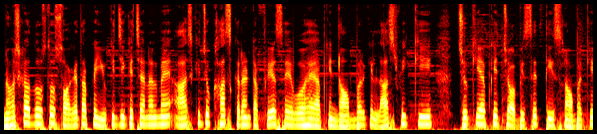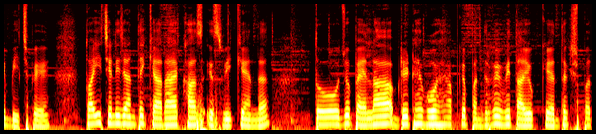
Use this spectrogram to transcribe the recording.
नमस्कार दोस्तों, स्वागत है आपका यूकी जी के चैनल में। आज की जो खास करंट अफेयर्स है, वो है आपकी नवंबर के लास्ट वीक की, जो कि आपके 24 से 30 नवंबर के बीच पे। तो आइए चलिए जानते हैं क्या रहा है खास इस वीक के अंदर। तो जो पहला अपडेट है, वो है आपके पंद्रहवें वित्त आयोग के अध्यक्ष पद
